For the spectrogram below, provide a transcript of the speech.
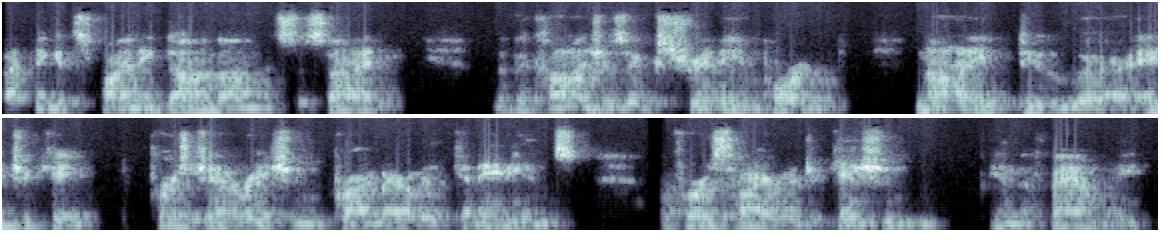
I think it's finally dawned on the society that the college is extremely important, not only to uh, educate first generation, primarily Canadians, first higher education in the family,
